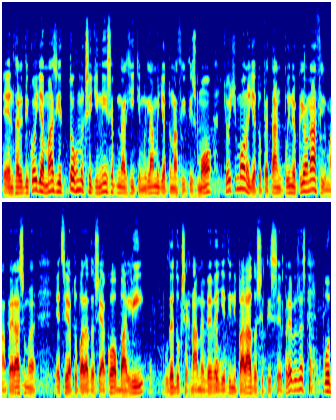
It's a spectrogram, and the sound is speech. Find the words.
Ενθαρρυντικό για μας γιατί το έχουμε ξεκινήσει από την αρχή και μιλάμε για τον αθλητισμό και όχι μόνο για το πετάγκ που είναι πλέον άθλημα. Περάσαμε έτσι από το παραδοσιακό μπαλί που δεν το ξεχνάμε βέβαια γιατί είναι η παράδοση της ε, Πρέβεζας, που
